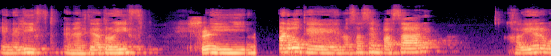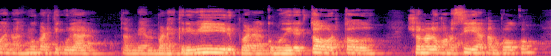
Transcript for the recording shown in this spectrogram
en el IFT, en el teatro IFT. sí, Y me acuerdo que nos hacen pasar, Javier, bueno, es muy particular también para escribir, para como director, todo. Yo no lo conocía tampoco.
